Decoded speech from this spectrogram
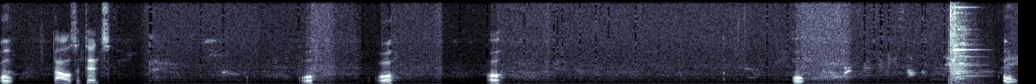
Oh. Battle's intense. Oh. Oh. Oh. Oh. Oh.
